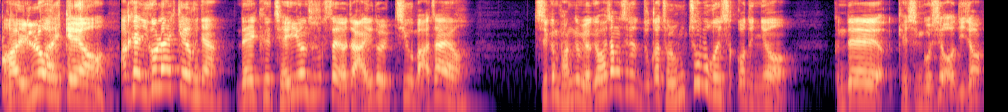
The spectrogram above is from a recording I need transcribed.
아 일로 갈게요 아 그냥 이걸로 할게요 그냥 네 그 제이언 소속사 여자 아이돌 지우 맞아요 지금 방금 여기 화장실에서 누가 저를 훔쳐보고 있었거든요. 근데 계신 곳이 어디죠?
